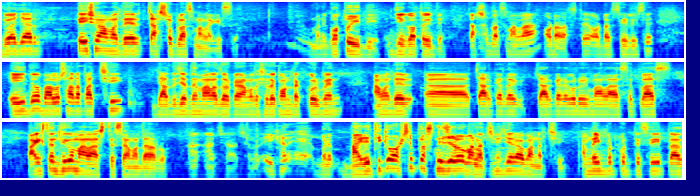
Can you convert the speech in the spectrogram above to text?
দু হাজার তেইশও আমাদের চারশো প্লাস মালা গেছে। মানে গত ঈদে। জি গত ঈদে। চারশো প্লাস মালা অর্ডার আসছে অর্ডার সেল হয়েছে। এই ঈদেও ভালো সারা পাচ্ছি। যাদের যাদের মালা দরকার আমাদের সাথে কন্ট্যাক্ট করবেন। আমাদের চার ক্যাটা চার ক্যাটাগরির মালা আছে প্লাস পাকিস্তান থেকেও মালা আসতেছে আমাদের আরও আচ্ছা আচ্ছা মানে এইখানে মানে বাইরে থেকেও আসছে প্লাস নিজেরাও বানাচ্ছে? নিজেরাও বানাচ্ছি। আমরা ইম্পোর্ট করতেছি প্লাস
